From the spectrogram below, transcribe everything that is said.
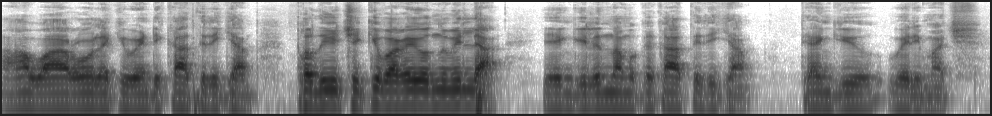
ആ വാറോലയ്ക്ക് വേണ്ടി കാത്തിരിക്കാം. പ്രതീക്ഷയ്ക്ക് വകയൊന്നുമില്ല. എങ്കിലും നമുക്ക് കാത്തിരിക്കാം. താങ്ക് വെരി മച്ച്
